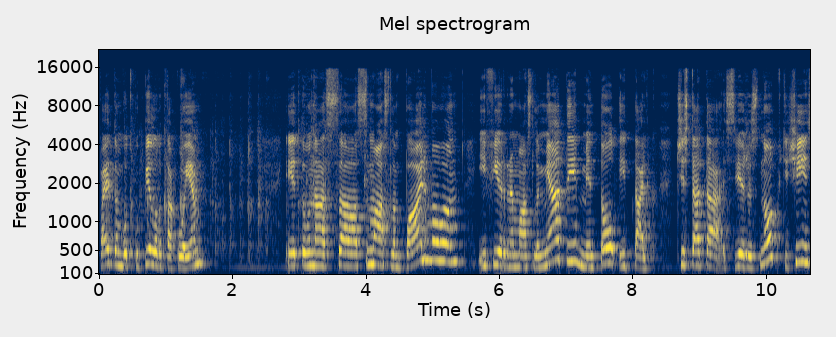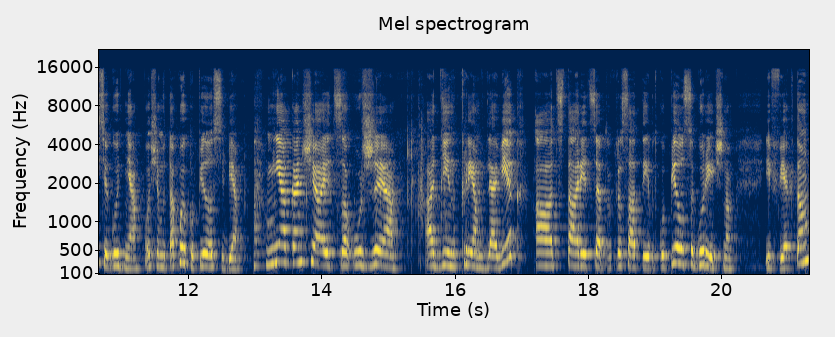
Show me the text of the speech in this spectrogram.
поэтому вот купила вот такое. Это у нас а, с маслом пальмовым, эфирным маслом мяты, ментол и тальк. Чистота свежесть ног в течение всего дня. В общем, вот такой купила себе. У меня кончается уже один крем для век от 100 рецептов красоты. Вот купила с огуречным эффектом.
